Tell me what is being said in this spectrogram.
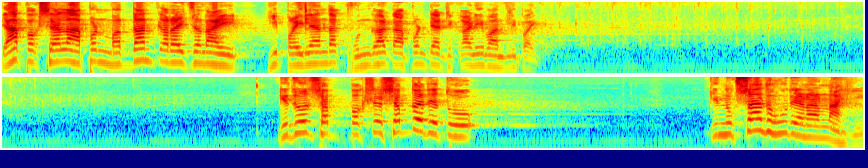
त्या पक्षाला आपण मतदान करायचं नाही ही पहिल्यांदा खुनगाट आपण त्या ठिकाणी बांधली पाहिजे. की जो शब पक्ष शब्द देतो की नुकसान होऊ देणार नाही.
